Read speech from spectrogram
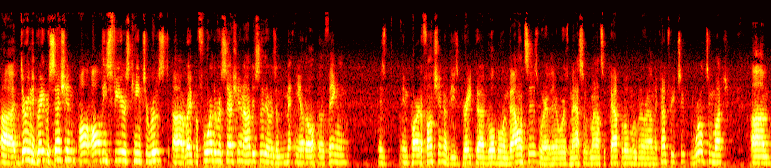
uh, during the Great Recession, all, all these fears came to roost uh, right before the recession. Obviously, there was a you know the, the thing is in part a function of these great uh, global imbalances where there was massive amounts of capital moving around the country, too, world too much. Um,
